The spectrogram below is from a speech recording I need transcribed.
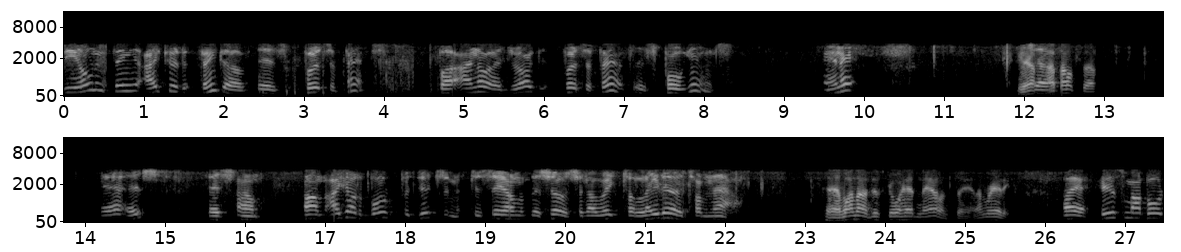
the only thing I could think of is first offense, but I know a drug first offense is four games. Ain't it? Yeah, so, I thought so. Yeah, it's it's um um I got a bold prediction to say on the show. Should I wait till later or till now? Yeah, why not just go ahead now and say it? I'm ready. All right, here's my bold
